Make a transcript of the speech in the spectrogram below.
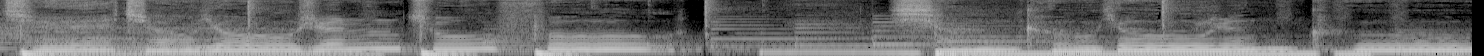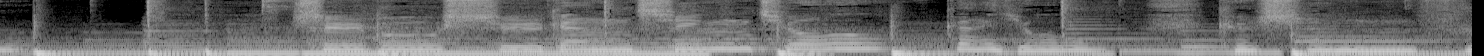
街角有人祝福。巷口有人哭，是不是感情就该有个胜负？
